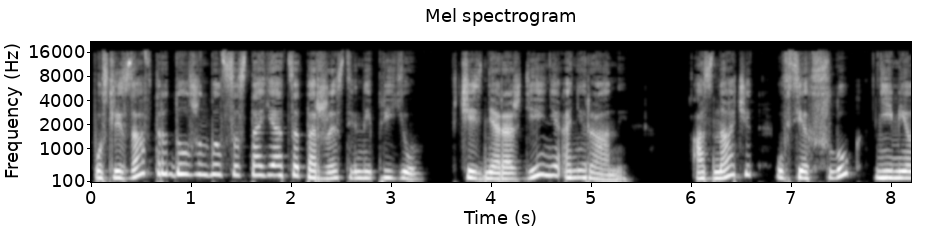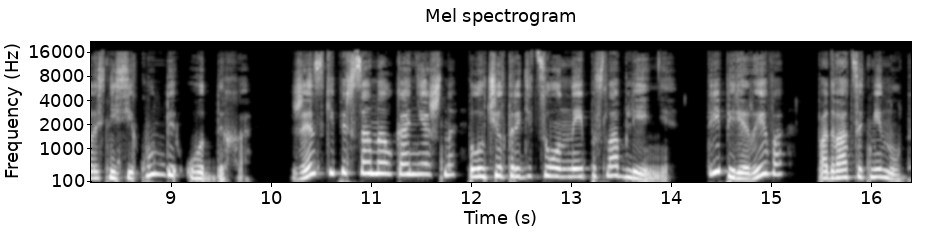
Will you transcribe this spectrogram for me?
Послезавтра должен был состояться торжественный прием в честь дня рождения Анираны. А значит, у всех слуг не имелось ни секунды отдыха. Женский персонал, конечно, получил традиционные послабления. Три перерыва по 20 минут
